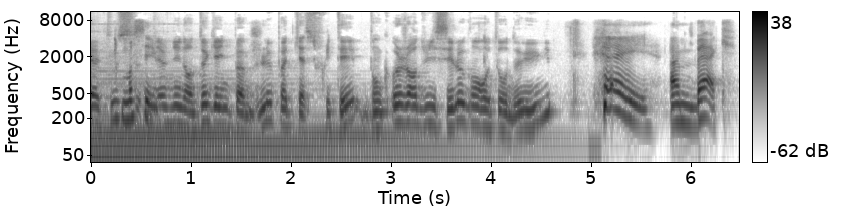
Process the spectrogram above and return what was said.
et à tous, bienvenue dans The Game Pomme, le podcast fruité. Donc aujourd'hui, c'est le grand retour de Hugues. Hey, I'm back.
